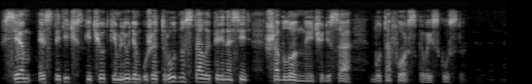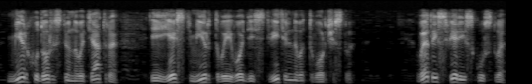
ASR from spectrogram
всем эстетически чутким людям уже трудно стало переносить шаблонные чудеса бутафорского искусства. Мир художественного театра и есть мир твоего действительного творчества. В этой сфере искусства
